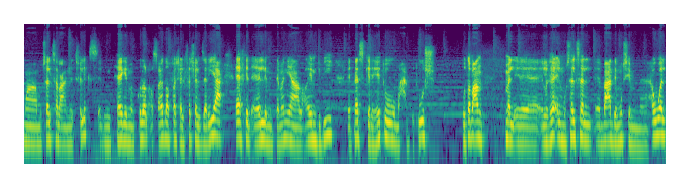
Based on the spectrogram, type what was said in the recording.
مع مسلسل عن نتفليكس متهاجم من كل الأصعدة فشل فشل ذريع آخد أقل من 8 على IMDb الناس كرهته وما حبتوش وطبعا عمل إلغاء المسلسل بعد موسم أول.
